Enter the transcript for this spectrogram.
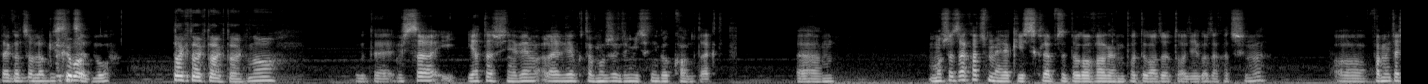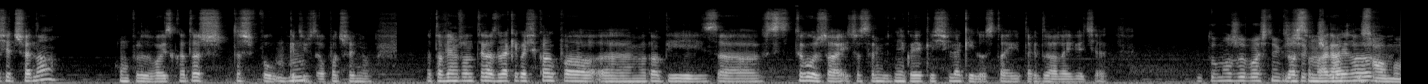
Tego, co logistyce chyba... był? Tak, tak, tak, tak, no. Wiesz co, ja też nie wiem, ale wiem, kto może mieć z niego kontakt. Um, może zahaczmy jakiś sklep z browarem po drodze, to od niego zahaczymy. O, pamiętacie Czena? Kumpel wojska też, też był mhm. kiedyś w zaopatrzeniu. No to wiem, że on teraz dla jakiegoś korpo um, robi za stróża i czasami od niego jakieś leki dostaje i tak dalej, wiecie. No to może właśnie gdzieś jakieś plotki są,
